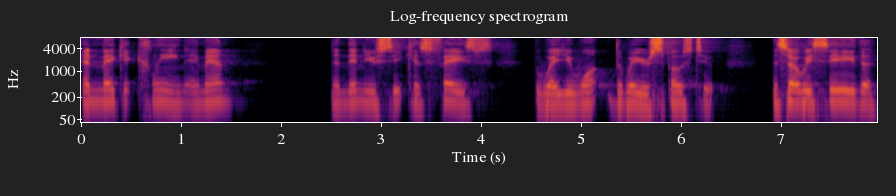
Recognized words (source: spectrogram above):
and make it clean. Amen. And then you seek his face the way you want, the way you're supposed to. And so we see the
